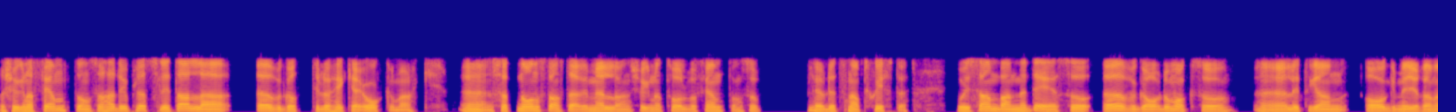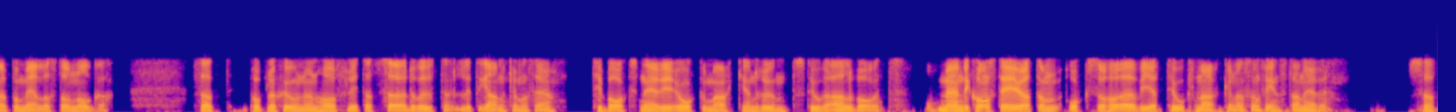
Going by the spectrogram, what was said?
Och 2015 så hade ju plötsligt alla övergått till att häcka i åkermark. Eh, så att någonstans däremellan 2012 och 2015 så blev det ett snabbt skifte. Och i samband med det så övergav de också eh, lite grann agmyrarna på mellersta och norra. Så att populationen har flyttat söderut lite grann kan man säga. Tillbaks ner i åkermarken runt Stora Alvaret. Men det konstiga är ju att de också har övergett tokmarkerna som finns där nere. Så att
